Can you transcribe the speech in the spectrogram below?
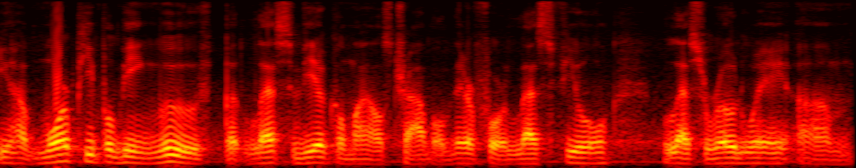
you have more people being moved but less vehicle miles traveled, therefore less fuel, less roadway um,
